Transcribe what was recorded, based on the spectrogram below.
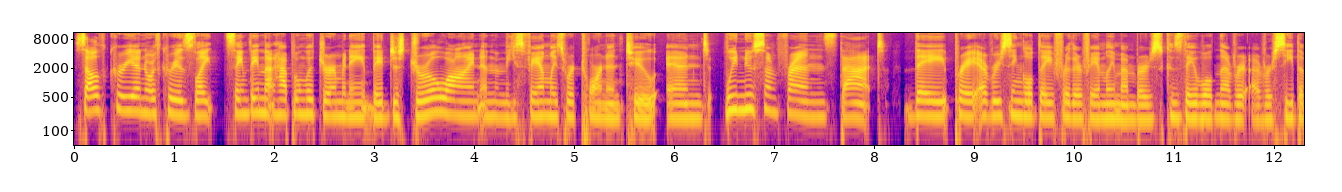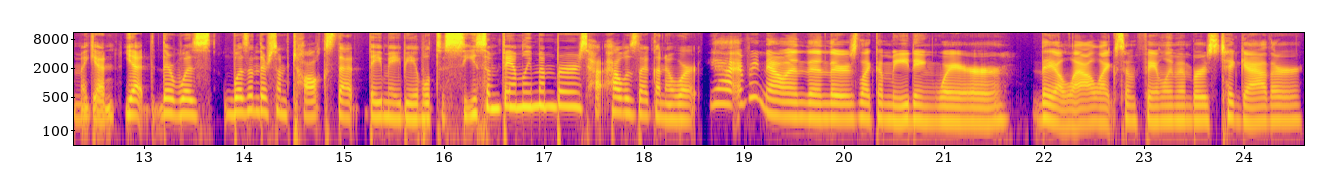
South Korea, North Korea is like same thing that happened with Germany. They just drew a line, and then these families were torn into. And we knew some friends that they pray every single day for their family members because they will never ever see them again. Yet there was wasn't there some talks that they may be able to see some family members? How, how is that going to work? Yeah, every now and then there's like a meeting where they allow like some family members to gather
